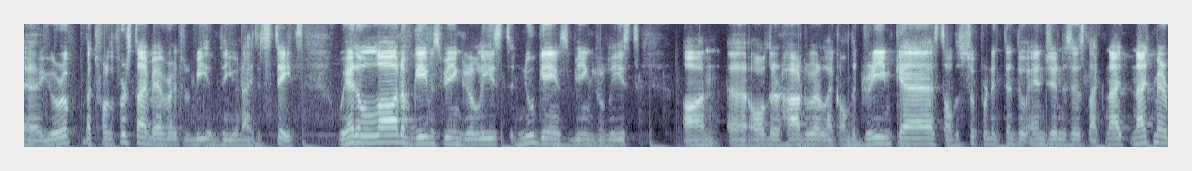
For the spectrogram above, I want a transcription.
uh, Europe, but for the first time ever, it will be in the United States. We had a lot of games being released, new games being released on uh, older hardware, like on the Dreamcast, on the Super Nintendo and Genesis. Like Night- Nightmare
